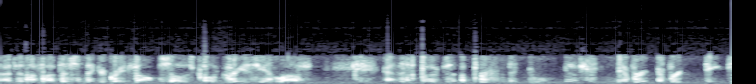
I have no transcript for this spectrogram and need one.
set, and I thought this would make a great film. So it's called Crazy in Love, and it's about a person that you never ever date,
